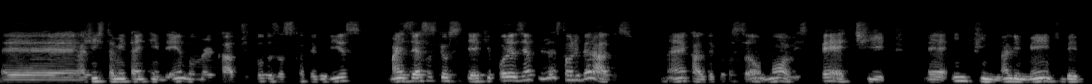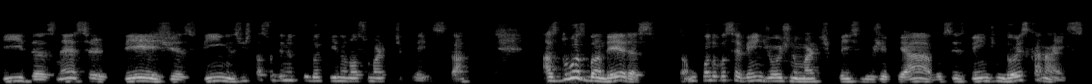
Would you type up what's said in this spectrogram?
É, a gente também está entendendo o mercado de todas as categorias, mas essas que eu citei aqui, por exemplo, já estão liberadas. Né? Casa de decoração, móveis, pet, é, enfim, alimentos, bebidas, né? cervejas, vinhos, a gente está subindo tudo aqui no nosso marketplace. Tá? As duas bandeiras, então, quando você vende hoje no marketplace do GPA, vocês vendem em dois canais.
